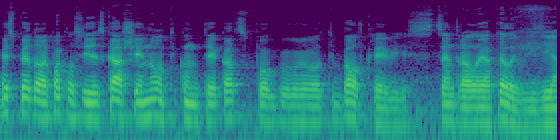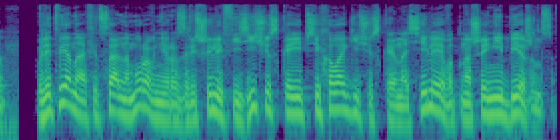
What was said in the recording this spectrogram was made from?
Es piedāvāju paklausīties, kā šie notikumi tiek atspoguļoti Baltkrievijas centrālajā televīzijā. В Литве на официальном уровне разрешили физическое и психологическое насилие в отношении беженцев.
